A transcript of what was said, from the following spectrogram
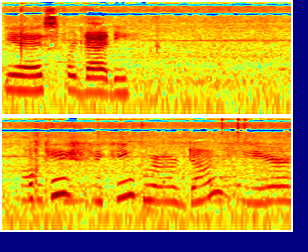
Yes, for daddy. Okay, I think we are done here.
